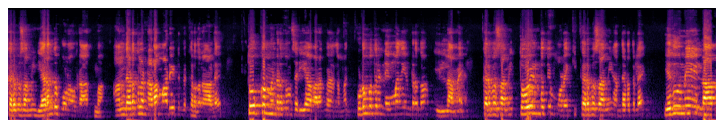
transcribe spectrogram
கருப்பசாமி இறந்து போன ஒரு ஆத்மா. அந்த இடத்துல நடமாடிட்டு இருக்கிறதுனால தூக்கம்ன்றதும் சரியா வராம குடும்பத்துல நிம்மதின்றதும் இல்லாம கருப்பசாமி தொழில்ன்றதையும் முடக்கி கருப்பசாமி அந்த இடத்துல எதுவுமே இல்லாம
